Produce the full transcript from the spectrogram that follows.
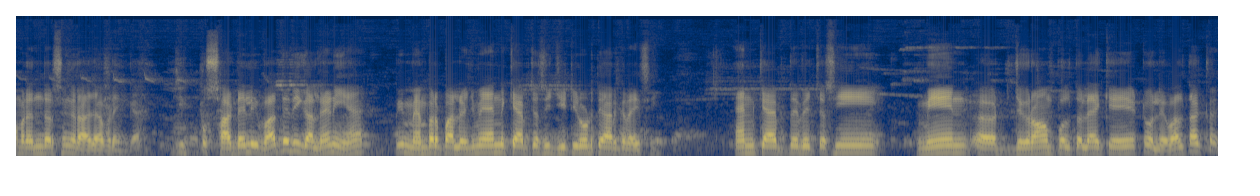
ਅਮਰਿੰਦਰ ਸਿੰਘ ਰਾਜਾ ਵੜਿੰਗ ਹੈ। ਉਹ ਸਾਡੇ ਲਈ ਵਾਅਦੇ ਦੀ ਗੱਲ ਰਹਿਣੀ ਹੈ ਵੀ ਮੈਂਬਰ ਪਾਰਲੀਮੈਂਟ ਜਿਵੇਂ ਐਨ ਕੈਪ ਚ ਅਸੀਂ ਜੀਟੀ ਰੋਡ ਤਿਆਰ ਕਰਾਈ ਸੀ। ਐਨ ਕੈਪ ਦੇ ਵਿੱਚ ਅਸੀਂ ਮੇਨ ਜਗਰਾਉਂ ਪੁਲ ਤੋਂ ਲੈ ਕੇ ਢੋਲੇਵਾਲ ਤੱਕ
